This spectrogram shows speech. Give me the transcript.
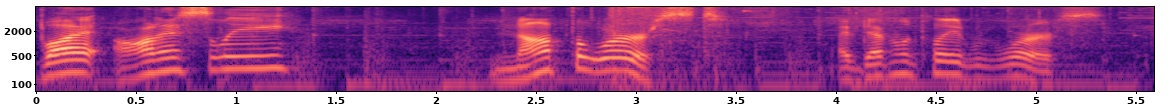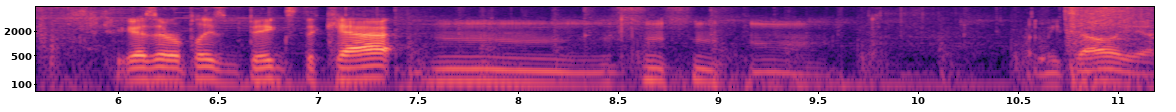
but honestly, not the worst. I've definitely played with worse. You guys ever plays Biggs the Cat? Hmm. Let me tell you.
